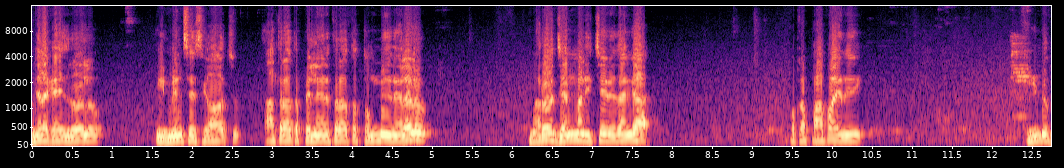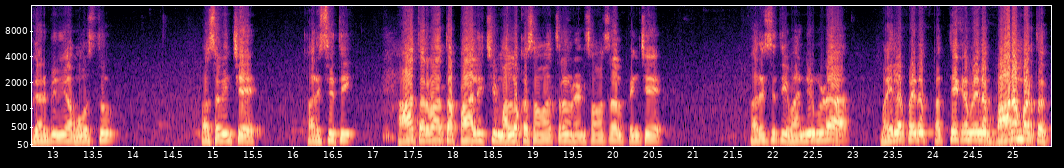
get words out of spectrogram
నెలకు ఐదు రోజులు ఈ మెన్సెస్ కావచ్చు ఆ తర్వాత పెళ్ళైన తర్వాత తొమ్మిది నెలలు మరో జన్మనిచ్చే విధంగా ఒక పాపాయిని నిండు గర్భిణిగా మోస్తూ ప్రసవించే పరిస్థితి ఆ తర్వాత పాలిచ్చి మళ్ళొక సంవత్సరం రెండు సంవత్సరాలు పెంచే పరిస్థితి ఇవన్నీ కూడా మహిళపైన ప్రత్యేకమైన భారం పడుతుంది.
